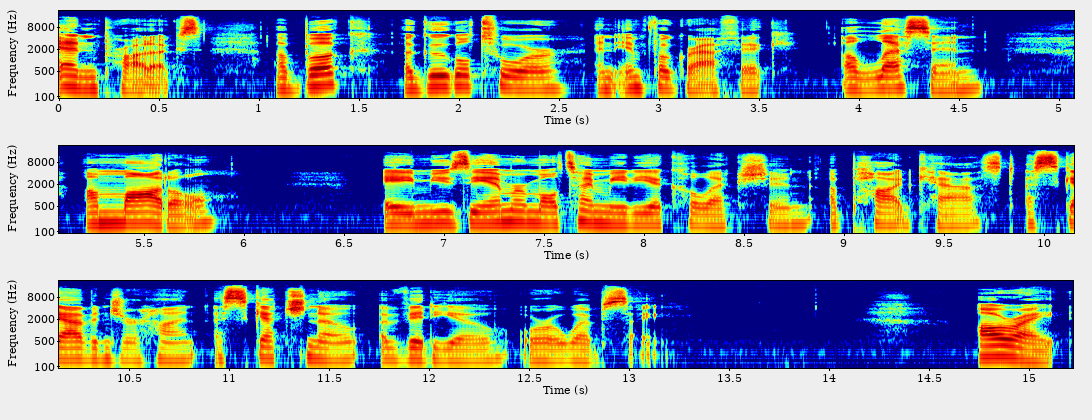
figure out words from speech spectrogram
end products a book, a Google tour, an infographic, a lesson, a model, a museum or multimedia collection, a podcast, a scavenger hunt, a sketch note, a video, or a website. All right.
